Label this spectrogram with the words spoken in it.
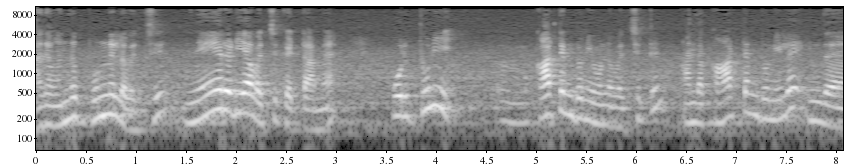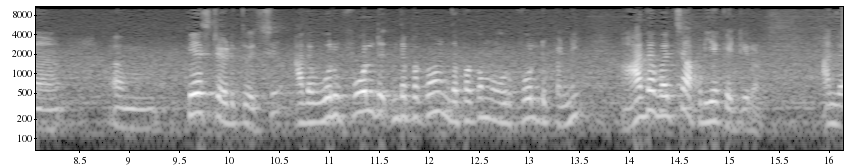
அதை வந்து புண்ணில் வச்சு நேரடியாக வச்சு கட்டாமல் ஒரு துணி காட்டன் துணி ஒன்று வச்சுட்டு அந்த காட்டன் துணியில் இந்த பேஸ்ட்டை எடுத்து வச்சு அதை ஒரு ஃபோல்டு இந்த பக்கம் இந்த பக்கம் ஒரு ஃபோல்டு பண்ணி அதை வச்சு அப்படியே கட்டிடணும். அந்த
